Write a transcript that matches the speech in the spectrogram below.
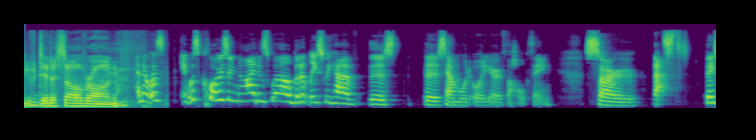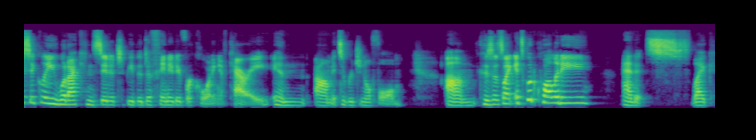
You did us all wrong. And it was it was closing night as well, but at least we have the the soundboard audio of the whole thing. So that's basically what I consider to be the definitive recording of Carrie in um, its original form. Because it's like it's good quality and it's like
